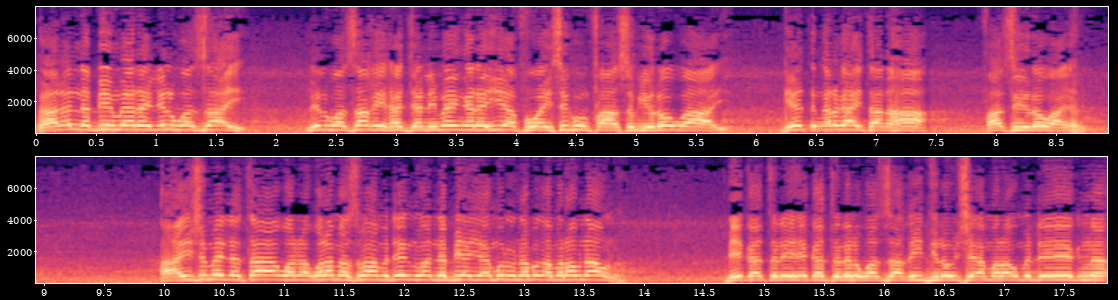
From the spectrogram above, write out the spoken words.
qaala nabiyu meeray lilwasaci lilwasaqi rajalimayn eray hiya fuwaysigun faasig yiro waay geedin argahaytaan ahaa faasiyiro waay aisha maylataa walam asmaa madheegnu nabiya yaamuru nabag amrawnaawna bigatlihi gatlil wasaqi dilowshe amraw madheegna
